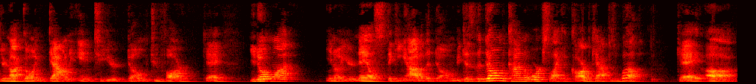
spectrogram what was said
you're not going down into your dome too far. Okay, you don't want you know your nail sticking out of the dome because the dome kind of works like a carb cap as well. Okay, uh,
